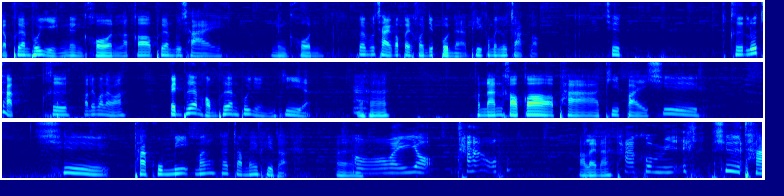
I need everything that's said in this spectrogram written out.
กับเพื่อนผู้หญิงหนึ่งคน แล้วก็เพื่อนผู้ชายหนึ่งคน เพื่อนผู้ชายก็เป็นคนญี่ปุ่นอะพี่ก็ไม่รู้จักหรอก ชื่อ คือรู้จักคือเขาเรียกว่าอะไรวะเป็นเพื่อนของเพื่อนผู้หญิงพี่อะนะฮะคนนั้นเขาก็พาพี่ไปชื่อ ชื่อทาคุมิมั้งถ้าจำไม่ผิดอะเออออ๋อไว้เหยาะข้าวอะไรนะทาคุมิ ชื่อทา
